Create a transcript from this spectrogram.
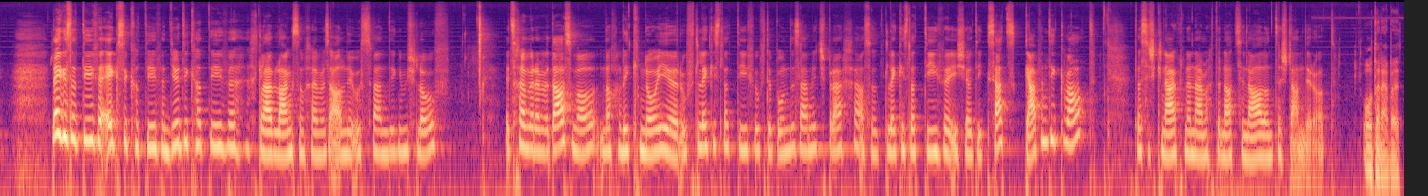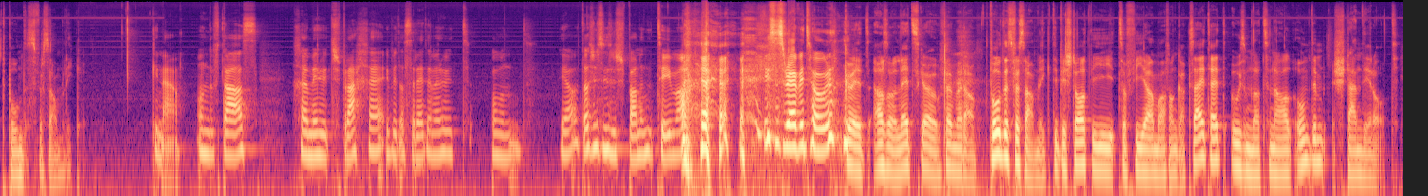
Legislative, Exekutive und Judikative. Ich glaube, langsam können wir es alle auswendig im Schlaf. Jetzt können wir das mal noch ein bisschen neuer auf die Legislative auf der Bundesebene sprechen. Also die Legislative ist ja die gesetzgebende Gewalt. Das ist genau genommen nämlich der National- und der Ständerat. Oder eben die Bundesversammlung. Genau. Und auf das können wir heute sprechen, über das reden wir heute. Und ja, das ist unser spannendes Thema. unser Rabbit Hole. Gut, also let's go. Fangen wir an. Die Bundesversammlung, die besteht, wie Sophia am Anfang gesagt hat, aus dem National- und dem Ständerat.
